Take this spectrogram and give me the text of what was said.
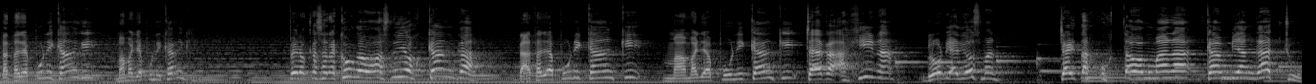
Tatayapuni kangi, mamayapuni kangi. Pero kasarakunga wasnios kanga. Tatayapuni kanki, mamayapuni kanki. Chaga ajina. Gloria a Dios, man. Chaita uhtawan mana cambian gachu.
